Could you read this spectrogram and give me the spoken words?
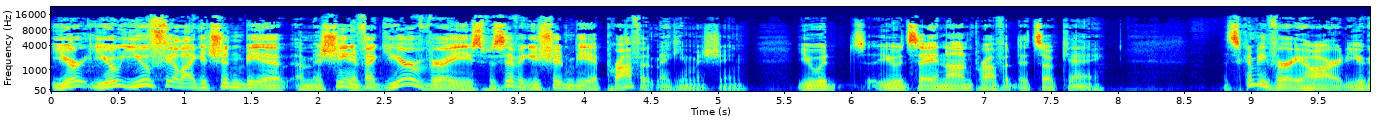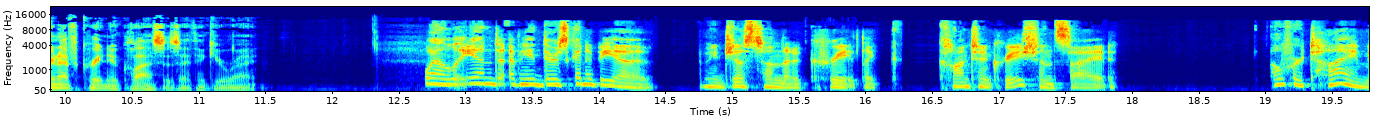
You're, you you feel like it shouldn't be a, a machine. In fact, you're very specific. You shouldn't be a profit making machine. You would you would say a nonprofit that's okay. It's going to be very hard. You're going to have to create new classes. I think you're right. Well, and I mean, there's going to be a, I mean, just on the create like content creation side, over time,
